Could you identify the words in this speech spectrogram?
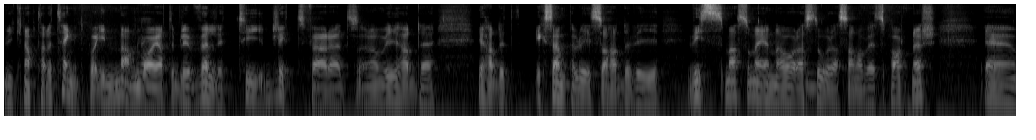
vi knappt hade tänkt på innan mm. var ju att det blev väldigt tydligt för att om vi hade, vi hade exempelvis så hade vi Visma som är en av våra mm. stora samarbetspartners. Eh,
